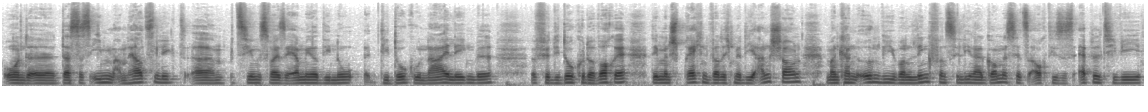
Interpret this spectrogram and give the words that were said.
und äh, dass es ihm am Herzen liegt, äh, beziehungsweise er mir die, no die Doku nahelegen will für die Doku der Woche. Dementsprechend werde ich mir die anschauen. Man kann irgendwie über einen Link von Selena Gomez jetzt auch dieses Apple TV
